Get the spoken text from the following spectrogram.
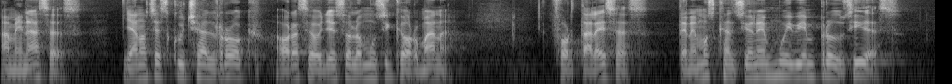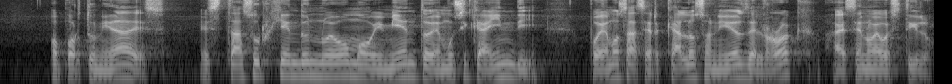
Amenazas. Ya no se escucha el rock, ahora se oye solo música urbana. Fortalezas. Tenemos canciones muy bien producidas. Oportunidades. Está surgiendo un nuevo movimiento de música indie. Podemos acercar los sonidos del rock a ese nuevo estilo.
